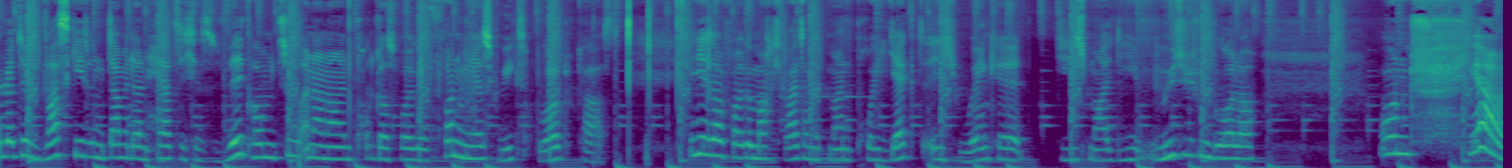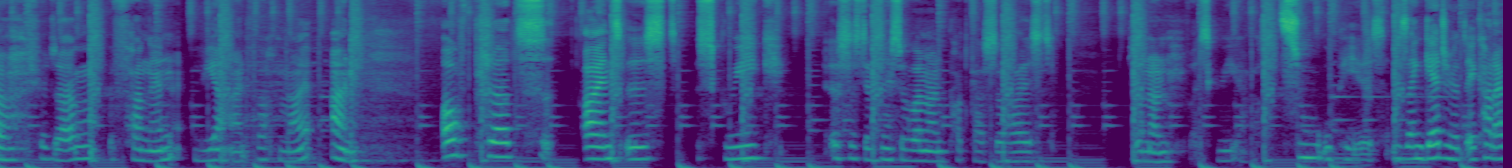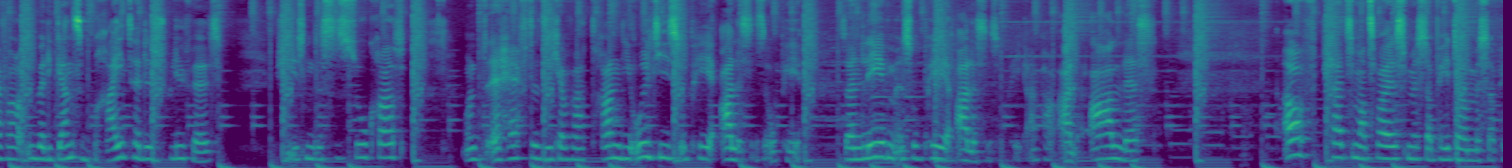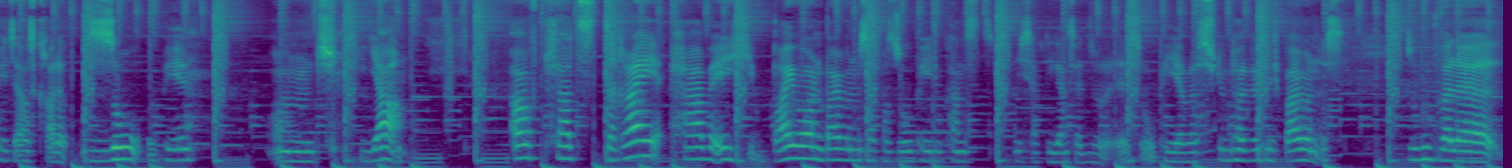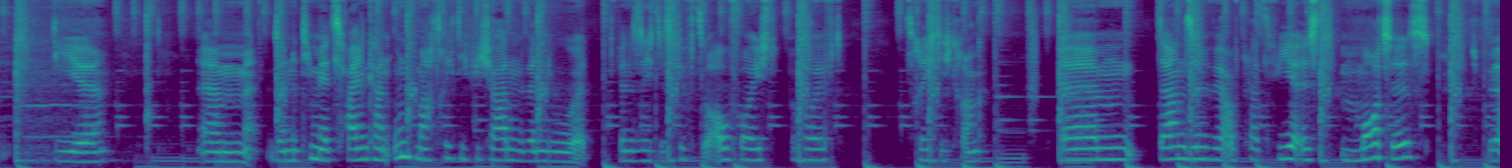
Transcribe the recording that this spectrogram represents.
Jo Leute, was geht und damit ein herzliches Willkommen zu einer neuen Podcast-Folge von mir, Squeaks Broadcast. In dieser Folge mache ich weiter mit meinem Projekt. Ich ranke diesmal die mythischen Brawler. Und ja, ich würde sagen, fangen wir einfach mal an. Auf Platz 1 ist Squeak. Es ist jetzt nicht so, weil mein Podcast so heißt sondern weil Squeak einfach zu OP ist. Und sein Gadget, er kann einfach über die ganze Breite des Spielfelds schießen. Das ist so krass. Und er heftet sich einfach dran. Die Ulti ist OP, alles ist OP. Sein Leben ist OP, alles ist OP. Einfach all, alles. Auf Platz Nummer 2 ist Mr. Peter. Mr. Peter ist gerade so OP. Und ja. Auf Platz 3 habe ich Byron. Byron ist einfach so OP. Du kannst, ich sag die ganze Zeit so, ist OP, aber es stimmt halt wirklich. Byron ist so gut, weil er die ähm, seine Teammates heilen kann und macht richtig viel Schaden, wenn du, wenn sich das Gift so aufhäuft. Ist richtig krank. Ähm, dann sind wir auf Platz 4 ist Mortis.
